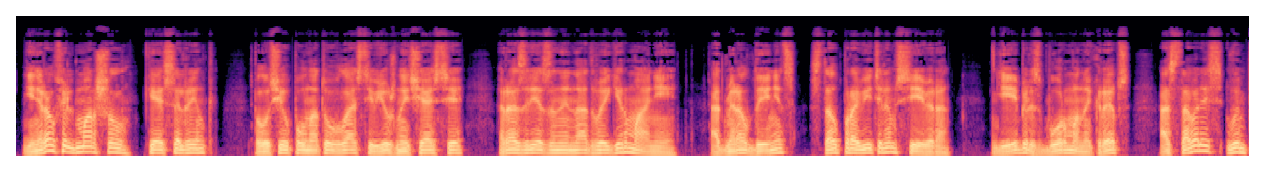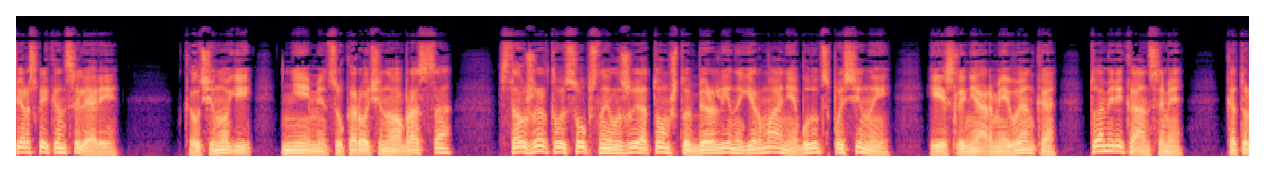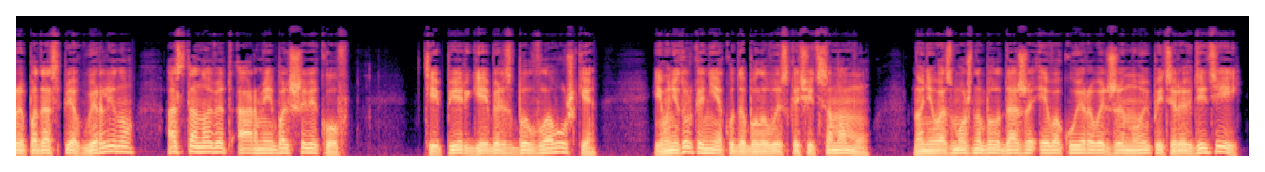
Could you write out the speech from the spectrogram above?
Генерал-фельдмаршал Кессельринг получил полноту власти в южной части, разрезанной надвое Германии. Адмирал Денец стал правителем Севера. Геббельс, Борман и Крепс оставались в имперской канцелярии. Колченогий немец укороченного образца стал жертвой собственной лжи о том, что Берлин и Германия будут спасены, если не армией Венка, то американцами, которые, подоспев к Берлину, остановят армии большевиков. Теперь Геббельс был в ловушке. Ему не только некуда было выскочить самому, но невозможно было даже эвакуировать жену и пятерых детей.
